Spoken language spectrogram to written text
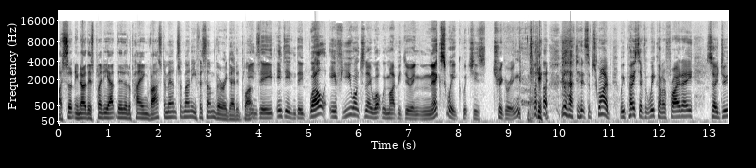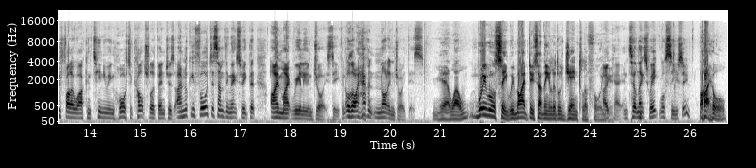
I certainly know there's plenty out there that are paying vast amounts of money for some variegated plants. Indeed, indeed, indeed. Well, if you want to know what we might be doing next week, which is triggering, you'll have to hit subscribe. We post every week on a Friday, so do follow our continuing horticultural adventures. I'm looking forward to something next week that I might really enjoy, Stephen, although I haven't not enjoyed this. Yeah, well, we will see. We might do something a little gentler for you. Okay, until next week, we'll see you soon. Bye all.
